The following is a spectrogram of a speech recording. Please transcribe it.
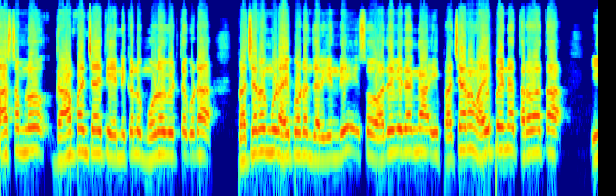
రాష్ట్రంలో గ్రామ పంచాయతీ ఎన్నికలు మూడో విడత కూడా ప్రచారం కూడా అయిపోవడం జరిగింది. సో అదే విధంగా ఈ ప్రచారం అయిపోయిన తర్వాత ఈ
